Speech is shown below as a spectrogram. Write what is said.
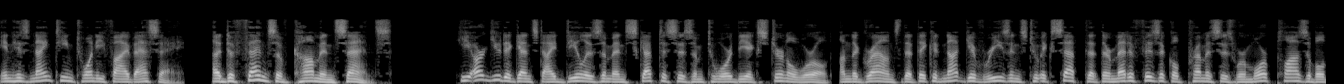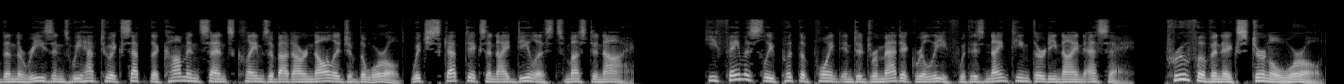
In his 1925 essay, A Defense of Common Sense, he argued against idealism and skepticism toward the external world, on the grounds that they could not give reasons to accept that their metaphysical premises were more plausible than the reasons we have to accept the common sense claims about our knowledge of the world, which skeptics and idealists must deny. He famously put the point into dramatic relief with his 1939 essay, Proof of an External World,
